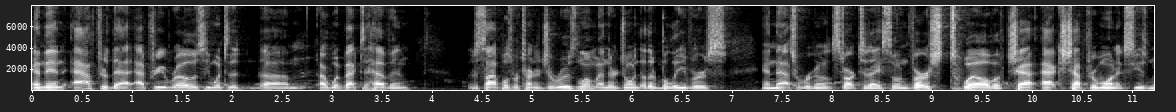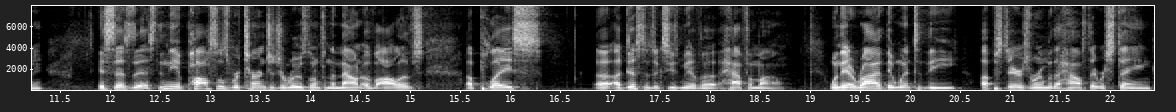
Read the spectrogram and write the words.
And then after that, after he rose, he went to the, um, uh, went back to heaven. The disciples returned to Jerusalem and they're joined other believers, and that's where we're going to start today. So in verse 12 of cha- Acts chapter 1, excuse me, it says this Then the apostles returned to Jerusalem from the Mount of Olives, a place, uh, a distance, excuse me, of a half a mile. When they arrived, they went to the upstairs room of the house they were staying.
